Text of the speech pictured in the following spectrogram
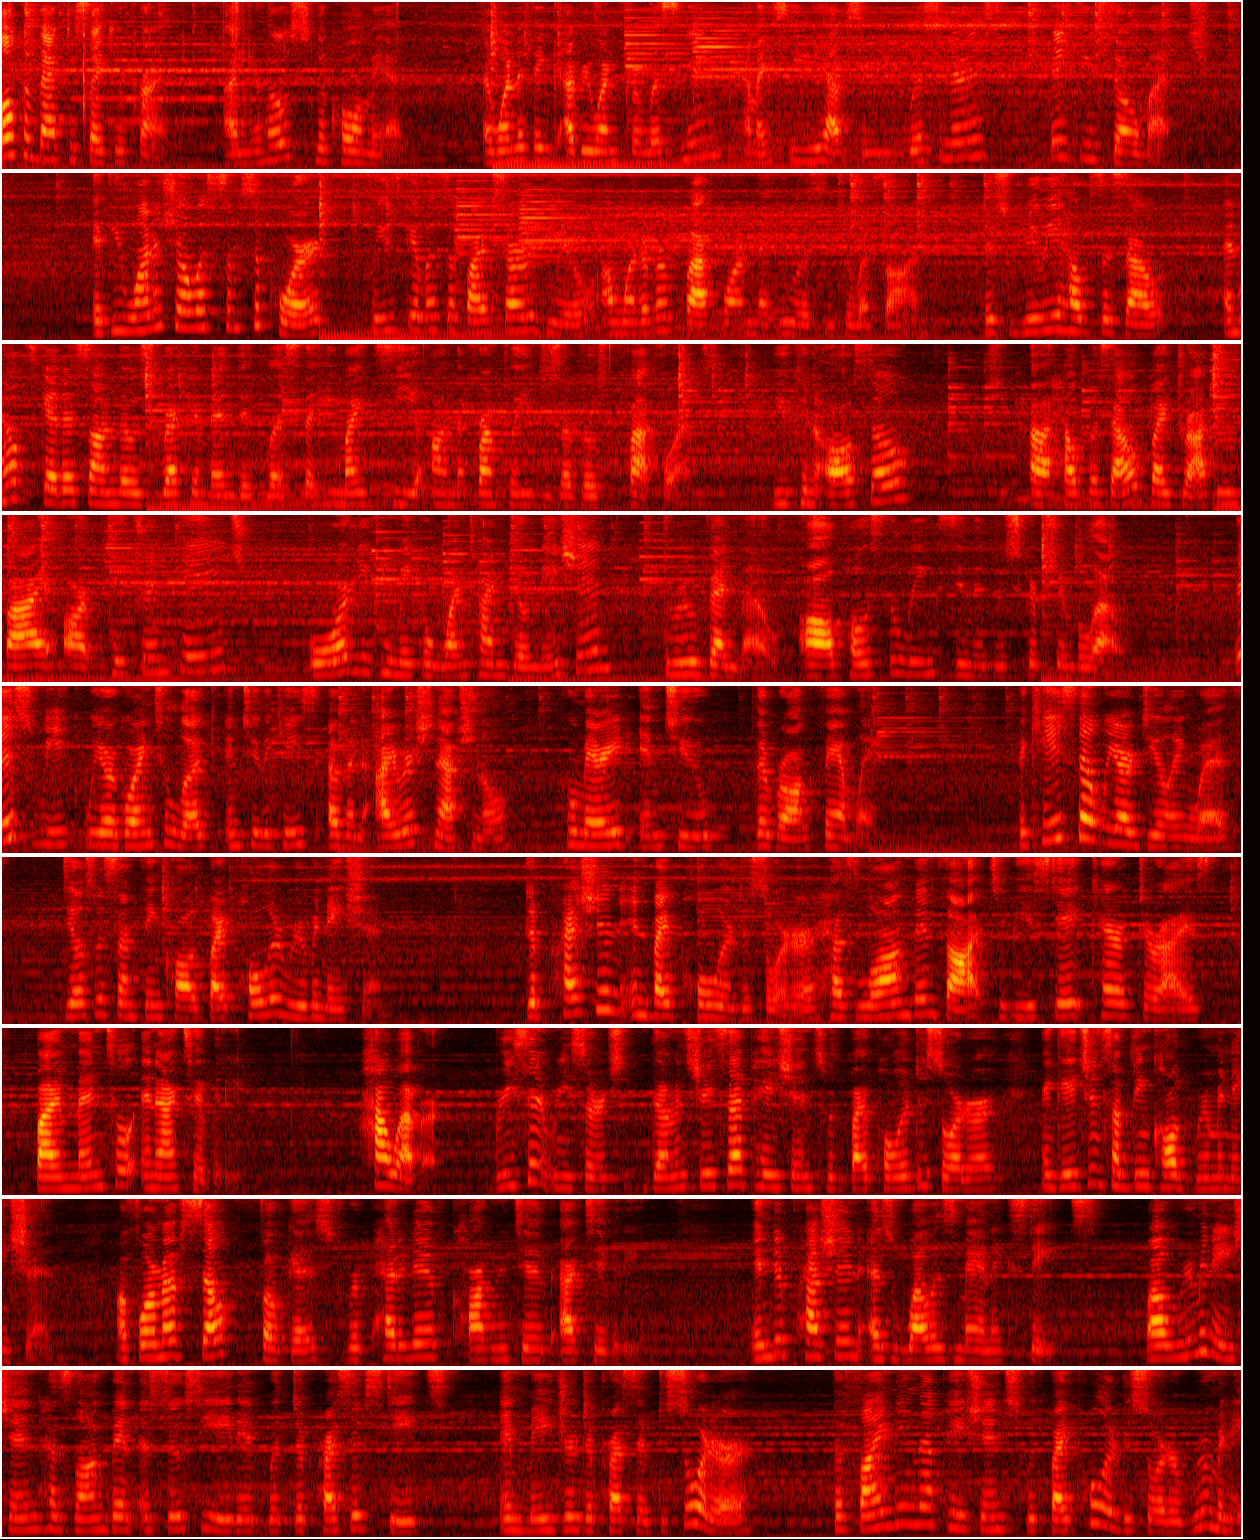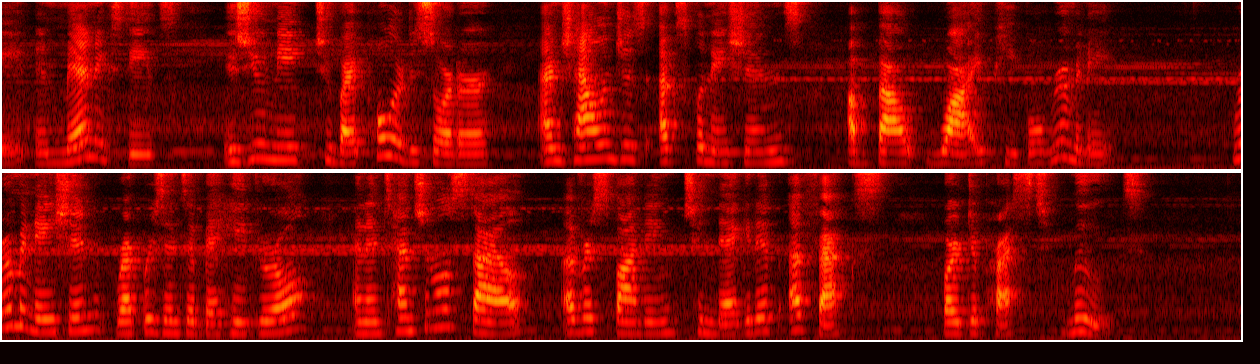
Welcome back to Psych Your Crime. I'm your host, Nicole Mann. I want to thank everyone for listening, and I see we have some new listeners. Thank you so much. If you want to show us some support, please give us a five star review on whatever platform that you listen to us on. This really helps us out and helps get us on those recommended lists that you might see on the front pages of those platforms. You can also uh, help us out by dropping by our Patreon page, or you can make a one time donation through Venmo. I'll post the links in the description below. This week, we are going to look into the case of an Irish national who married into the wrong family. The case that we are dealing with deals with something called bipolar rumination. Depression in bipolar disorder has long been thought to be a state characterized by mental inactivity. However, recent research demonstrates that patients with bipolar disorder engage in something called rumination, a form of self focused, repetitive cognitive activity, in depression as well as manic states. While rumination has long been associated with depressive states in major depressive disorder, the finding that patients with bipolar disorder ruminate in manic states is unique to bipolar disorder and challenges explanations about why people ruminate. Rumination represents a behavioral and intentional style of responding to negative effects or depressed moods.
